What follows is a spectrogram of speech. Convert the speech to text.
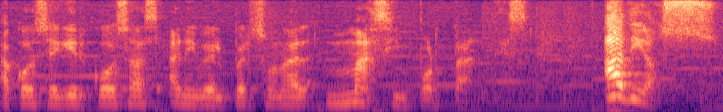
a conseguir cosas a nivel personal más importantes. ¡Adiós!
